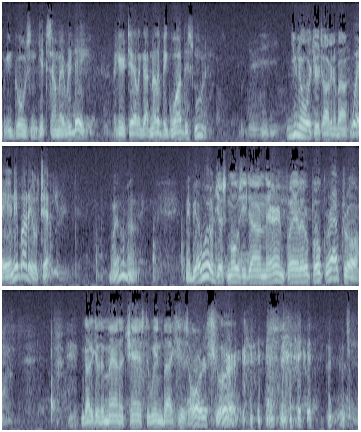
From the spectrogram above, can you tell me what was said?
Well, he goes and gets some every day. I hear tell he got another big wad this morning. You know what you're talking about. Well, anybody'll tell you. Well, uh, maybe I will just mosey down there and play a little poker after all. Got to give the man a chance to win back his horse. Sure.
